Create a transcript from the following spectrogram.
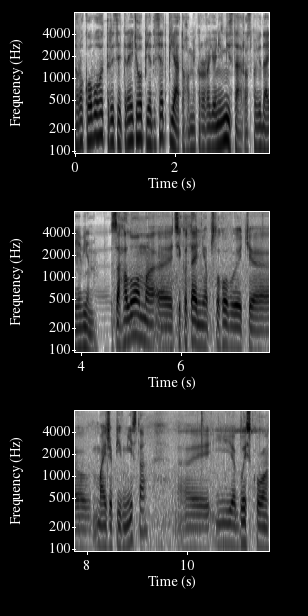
40-го, 33-го, 55-го мікрорайонів міста, розповідає він. Загалом е, ці котельні обслуговують е, майже півміста е, і близько,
